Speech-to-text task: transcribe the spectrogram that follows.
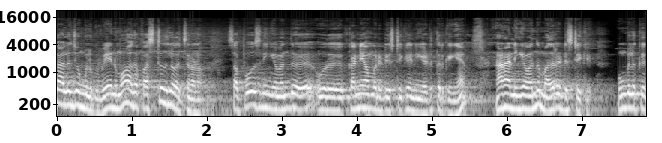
காலேஜ் உங்களுக்கு வேணுமோ அதை ஃபஸ்ட்டு இதில் வச்சிடணும். சப்போஸ் நீங்கள் வந்து ஒரு கன்னியாகுமரி டிஸ்ட்ரிக்கை நீங்கள் எடுத்திருக்கீங்க. ஆனால் நீங்கள் வந்து மதுரை டிஸ்ட்ரிக்கு உங்களுக்கு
